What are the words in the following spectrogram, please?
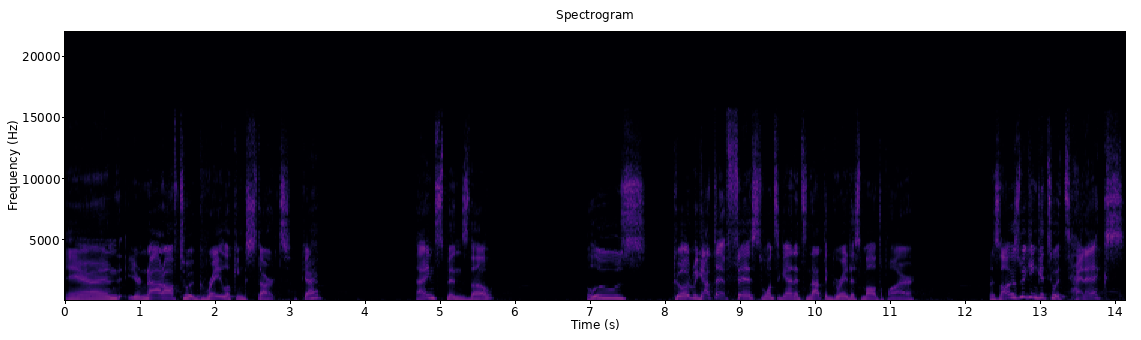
And you're not off to a great looking start, okay? Nine spins, though. Blues, good. We got that fist. Once again, it's not the greatest multiplier. But as long as we can get to a 10X,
